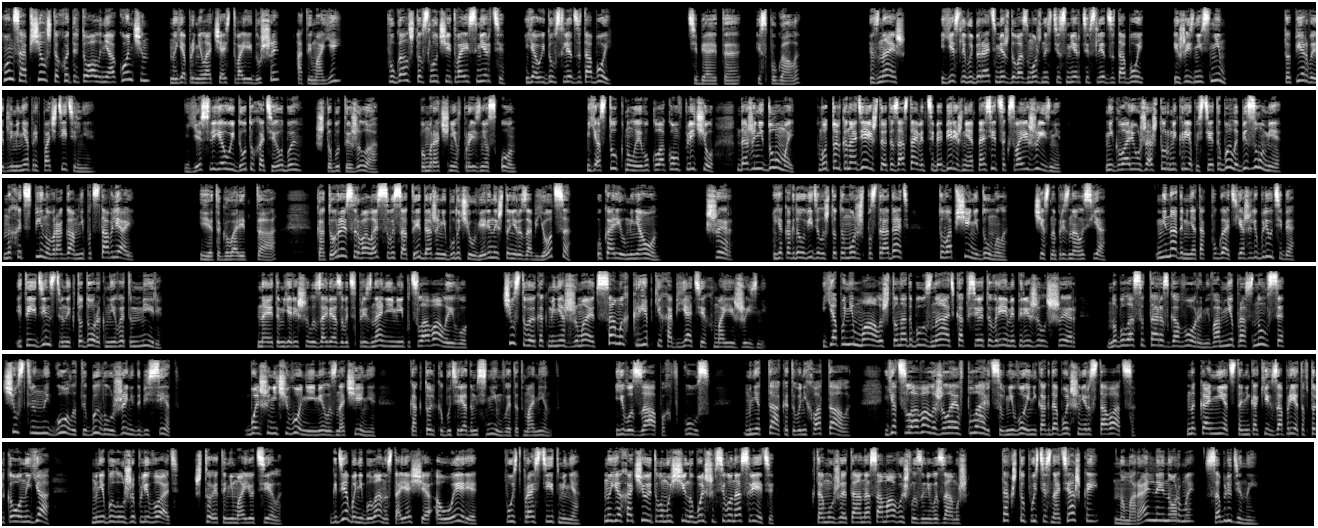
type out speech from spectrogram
Он сообщил, что хоть ритуал и не окончен, но я приняла часть твоей души, а ты моей. Пугал, что в случае твоей смерти я уйду вслед за тобой». «Тебя это испугало?» «Знаешь, если выбирать между возможностью смерти вслед за тобой и жизнью с ним, то первое для меня предпочтительнее». «Если я уйду, то хотел бы, чтобы ты жила», — помрачнев произнес он. Я стукнула его кулаком в плечо. «Даже не думай! Вот только надеюсь, что это заставит тебя бережнее относиться к своей жизни». Не говорю уже о штурме крепости, это было безумие. Но хоть спину врагам не подставляй. И это говорит та, которая сорвалась с высоты, даже не будучи уверенной, что не разобьется? Укорил меня он. Шер, я когда увидела, что ты можешь пострадать, то вообще не думала, честно призналась я. Не надо меня так пугать, я же люблю тебя. И ты единственный, кто дорог мне в этом мире. На этом я решила завязывать с признаниями и поцеловала его, чувствуя, как меня сжимают в самых крепких объятиях моей жизни. Я понимала, что надо бы узнать, как все это время пережил Шер, но была сыта разговорами, во мне проснулся чувственный голод, и было уже не до бесед. Больше ничего не имело значения, как только быть рядом с ним в этот момент. Его запах, вкус. Мне так этого не хватало. Я целовала, желая вплавиться в него и никогда больше не расставаться. Наконец-то никаких запретов, только он и я. Мне было уже плевать, что это не мое тело. Где бы ни была настоящая Ауэрия, пусть простит меня, но я хочу этого мужчину больше всего на свете. К тому же это она сама вышла за него замуж, так что пусть и с натяжкой, но моральные нормы соблюдены.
